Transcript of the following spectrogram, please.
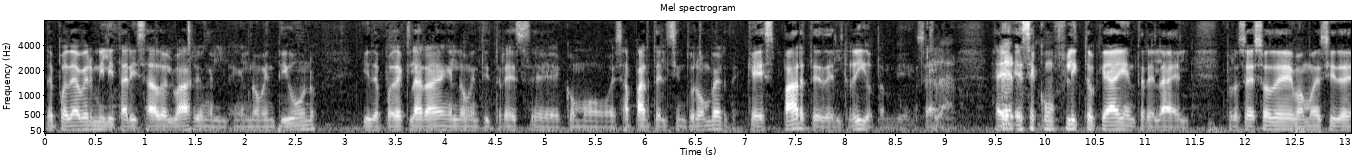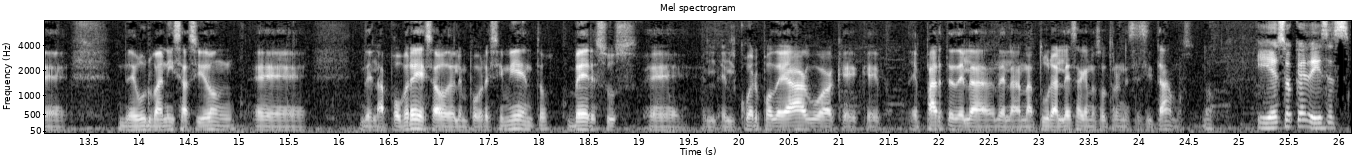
después de haber militarizado el barrio en el, en el 91 y después declarar en el 93 eh, como esa parte del cinturón verde, que es parte del río también. O sea, eh, ese conflicto que hay entre la, el proceso de, vamos a decir, de, de urbanización. Eh, de la pobreza o del empobrecimiento versus eh, el, cuerpo de agua que, es parte de la, de la naturaleza que nosotros necesitamos. ¿no? Y eso que dices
